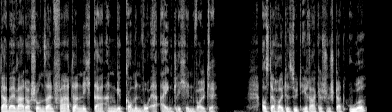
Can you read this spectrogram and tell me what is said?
Dabei war doch schon sein Vater nicht da angekommen, wo er eigentlich hin wollte. Aus der heute südirakischen Stadt Ur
